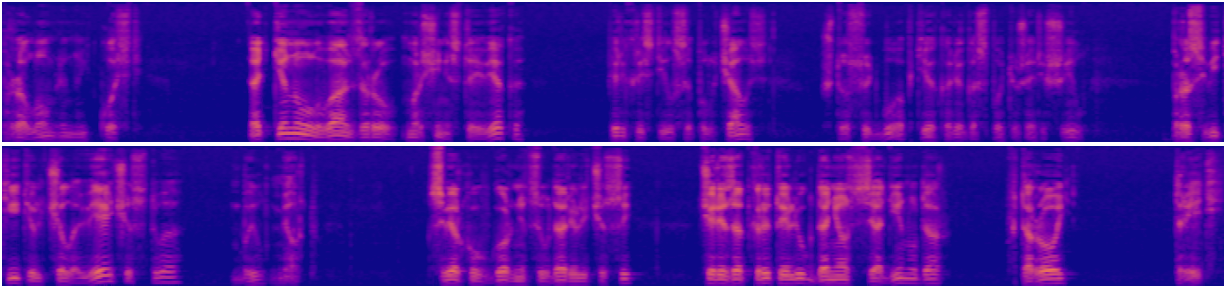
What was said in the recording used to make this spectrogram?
проломленной кости. Оттянул Вальзеру морщинистое веко, перекрестился. Получалось, что судьбу аптекаря Господь уже решил — просветитель человечества был мертв. Сверху в горнице ударили часы. Через открытый люк донесся один удар, второй, третий.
